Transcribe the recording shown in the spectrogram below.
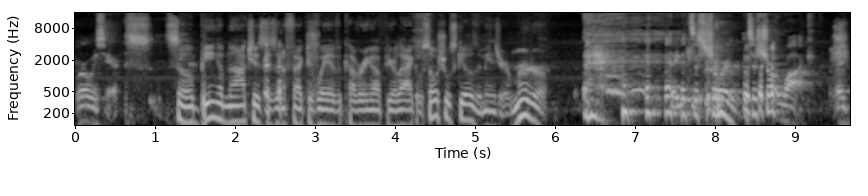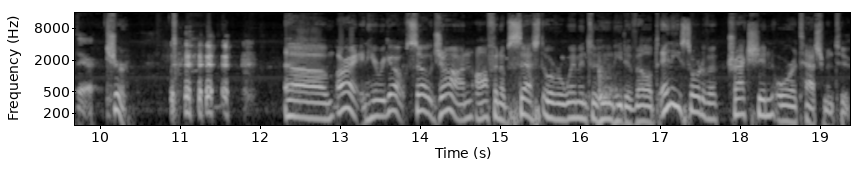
We're always here. So, being obnoxious is an effective way of covering up your lack of social skills. It means you're a murderer. It's a short. It's a short walk right there. Sure. Um, all right, and here we go. So, John often obsessed over women to whom he developed any sort of attraction or attachment to.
